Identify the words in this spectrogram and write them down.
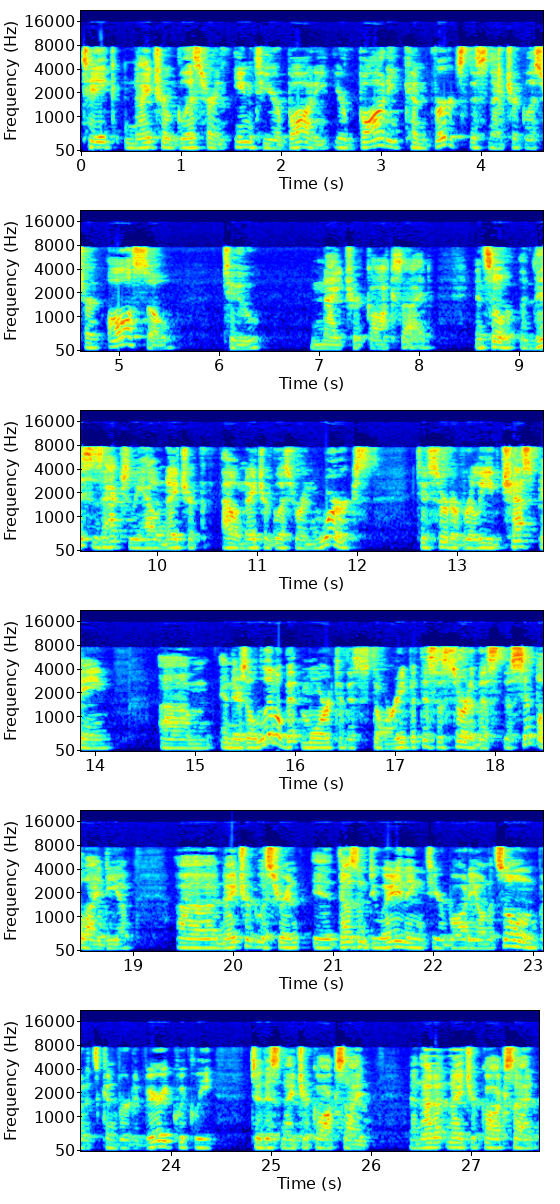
take nitroglycerin into your body, your body converts this nitroglycerin also to nitric oxide. And so this is actually how nitric how nitroglycerin works to sort of relieve chest pain. Um, and there's a little bit more to this story, but this is sort of this the simple idea. Uh, nitroglycerin it doesn't do anything to your body on its own, but it's converted very quickly to this nitric oxide, and that nitric oxide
